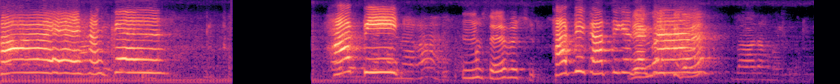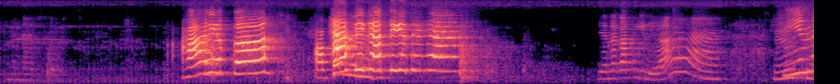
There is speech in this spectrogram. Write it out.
Hi uncle happy happy Karthigai. Hi அப்பா. ஹாப்பி கார்த்திகை தீபம். என்ன காமிக்கலையா? நீ என்ன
